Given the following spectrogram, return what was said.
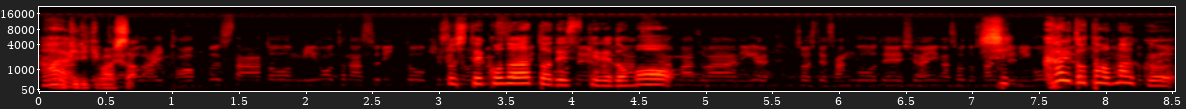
はい、切りきました。そしてこの後ですけれどもしっかりとターンマーク。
